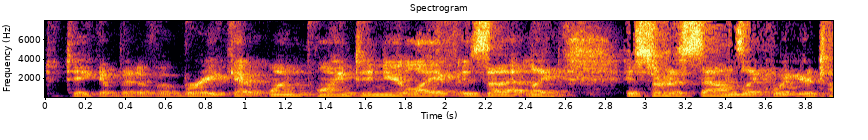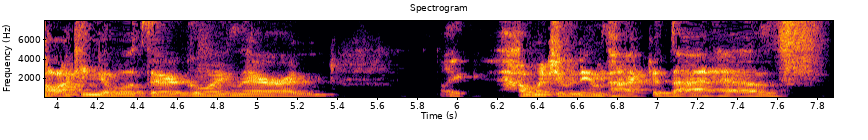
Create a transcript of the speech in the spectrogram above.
to take a bit of a break at one point in your life. Is that like? It sort of sounds like what you're talking about there, going there, and like how much of an impact did that have?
